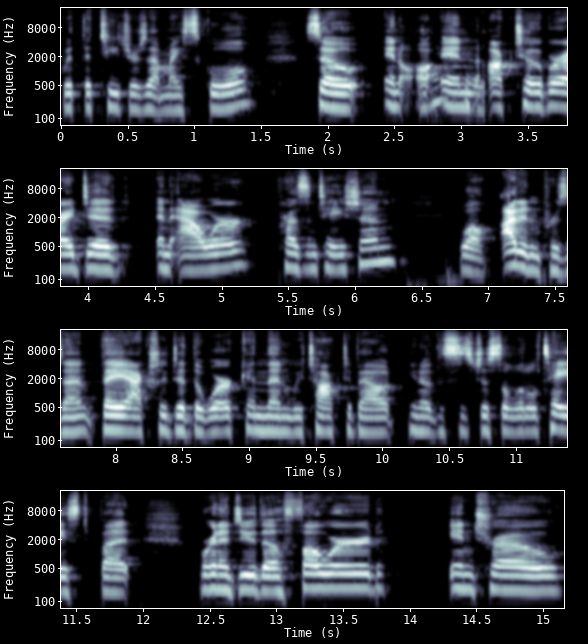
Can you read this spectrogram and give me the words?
with the teachers at my school. So in Au- in Oh. October, I did an hour presentation. Well, I didn't present; they actually did the work, and then we talked about, you know, this is just a little taste, but we're going to do the foreword, intro,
